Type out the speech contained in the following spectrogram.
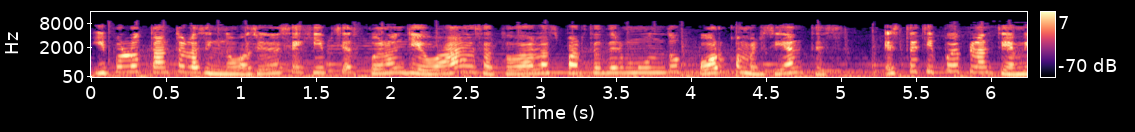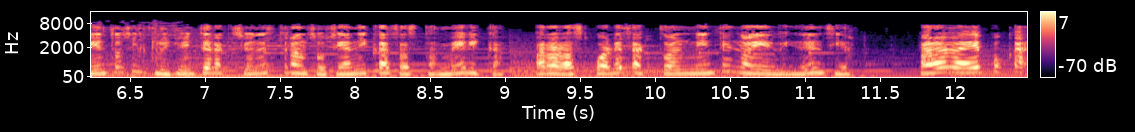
y por lo tanto las innovaciones egipcias fueron llevadas a todas las partes del mundo por comerciantes. Este tipo de planteamientos incluyó interacciones transoceánicas hasta América, para las cuales actualmente no hay evidencia. Para la época,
